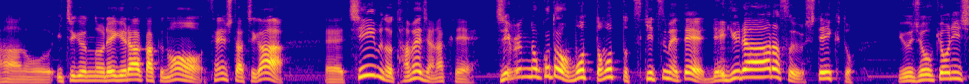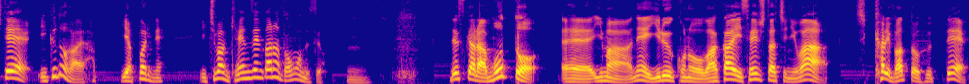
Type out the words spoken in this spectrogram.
あの、一軍のレギュラー格の選手たちが、えー、チームのためじゃなくて、自分のことをもっともっと突き詰めて、レギュラー争いをしていくという状況にしていくのが、やっぱりね、一番健全かなと思うんですよ。うん。ですから、もっと、えー、今ね、いるこの若い選手たちには、しっかりバットを振って、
